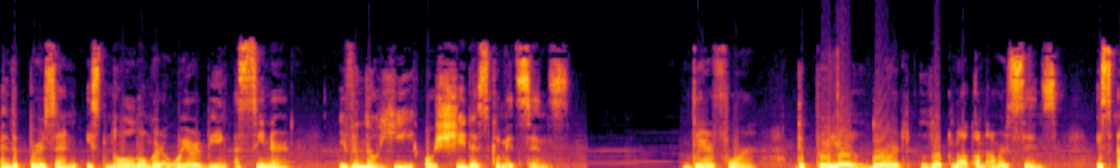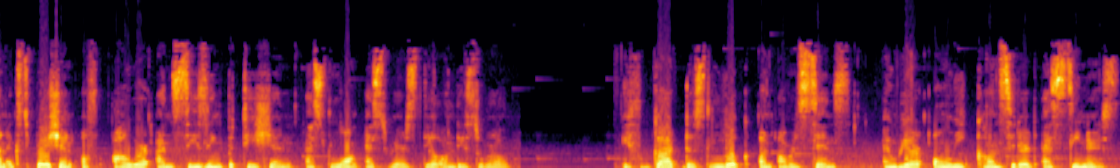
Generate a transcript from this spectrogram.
and the person is no longer aware of being a sinner, even though he or she does commit sins. Therefore, the prayer, Lord, look not on our sins, is an expression of our unceasing petition as long as we are still on this world. If God does look on our sins and we are only considered as sinners,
